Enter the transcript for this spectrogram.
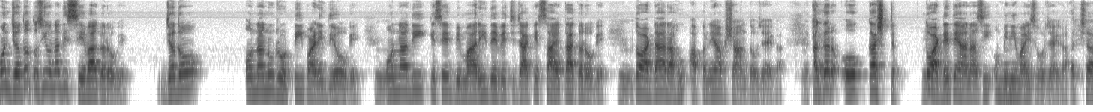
ਹੁਣ ਜਦੋਂ ਤੁਸੀਂ ਉਹਨਾਂ ਦੀ ਸੇਵਾ ਕਰੋਗੇ ਜਦੋਂ ਉਹਨਾਂ ਨੂੰ ਰੋਟੀ ਪਾਣੀ ਦਿਓਗੇ ਉਹਨਾਂ ਦੀ ਕਿਸੇ ਬਿਮਾਰੀ ਦੇ ਵਿੱਚ ਜਾ ਕੇ ਸਹਾਇਤਾ ਕਰੋਗੇ ਤੁਹਾਡਾ ਰਾਹੂ ਆਪਣੇ ਆਪ ਸ਼ਾਂਤ ਹੋ ਜਾਏਗਾ। ਅਗਰ ਉਹ ਕਸ਼ਟ ਤੁਹਾਡੇ ਤੇ ਆਣਾ ਸੀ ਉਹ ਮਿਨੀਮਾਈਜ਼ ਹੋ ਜਾਏਗਾ। ਅੱਛਾ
